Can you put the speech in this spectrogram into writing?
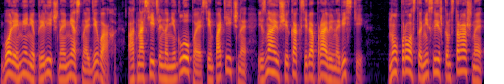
более-менее приличная местная деваха, относительно не глупая, симпатичная и знающая, как себя правильно вести – ну, просто не слишком страшное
